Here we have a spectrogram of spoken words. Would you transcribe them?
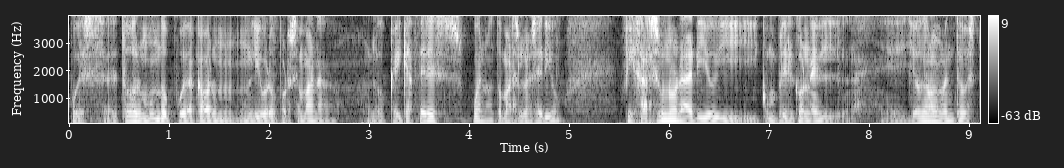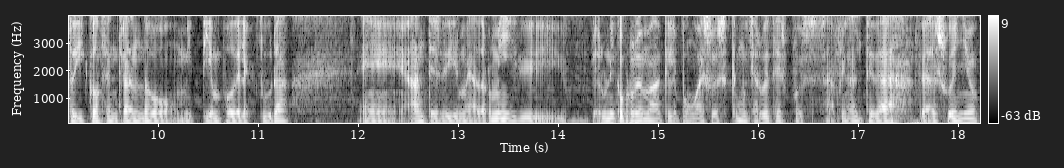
pues eh, todo el mundo puede acabar un, libro por semana. Lo que hay que hacer es, bueno, tomárselo en serio fijarse un horario y, cumplir con él. Eh, yo de momento estoy concentrando mi tiempo de lectura eh, antes de irme a dormir y el único problema que le pongo a eso es que muchas veces pues al final te da, te da el sueño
